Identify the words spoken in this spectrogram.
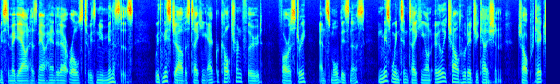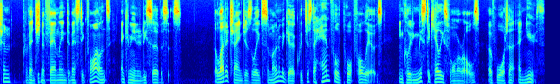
Mr McGowan has now handed out roles to his new ministers, with Miss Jarvis taking agriculture and food, forestry, and small business, and Ms. Winton taking on early childhood education, child protection, prevention of family and domestic violence, and community services. The latter changes leave Simone McGurk with just a handful of portfolios, including Mr. Kelly's former roles of water and youth.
